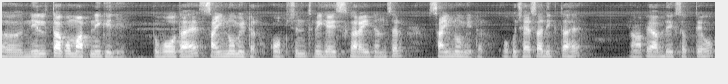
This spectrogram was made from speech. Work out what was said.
नीलता को मापने के लिए। तो वो होता है साइनोमीटर। ऑप्शन थ्री है इसका राइट आंसर, साइनोमीटर। वो कुछ ऐसा दिखता है। यहाँ पे आप देख सकते हो।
